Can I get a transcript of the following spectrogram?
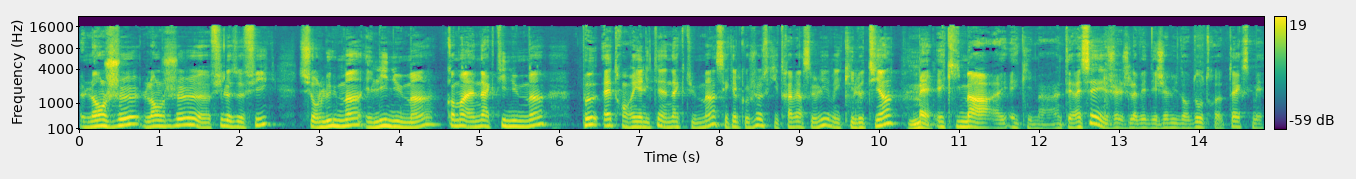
L'enjeu, l'enjeu euh, philosophique, sur l'humain et l'inhumain, comment un acte inhumain peut être en réalité un acte humain, c'est quelque chose qui traverse le livre et qui le tient, mais et qui m'a et qui m'a intéressé. Je, je l'avais déjà lu dans d'autres textes, mais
